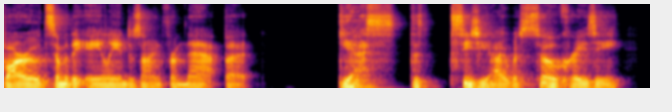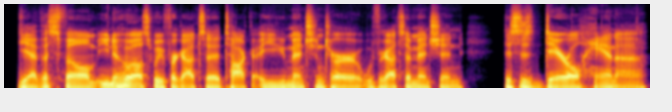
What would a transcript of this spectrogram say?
borrowed some of the alien design from that. But yes, the CGI was so crazy. Yeah, this film. You know who else we forgot to talk? You mentioned her. We forgot to mention this is Daryl Hannah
